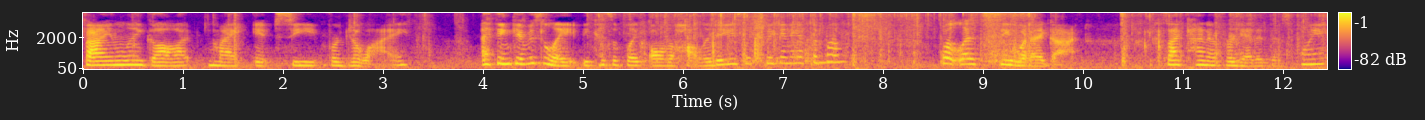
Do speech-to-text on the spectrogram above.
Finally got my Ipsy for July. I think it was late because of like all the holidays at the beginning of the month. But let's see what I got. Because I kind of forget at this point.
